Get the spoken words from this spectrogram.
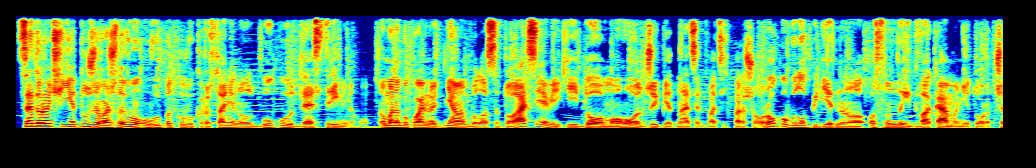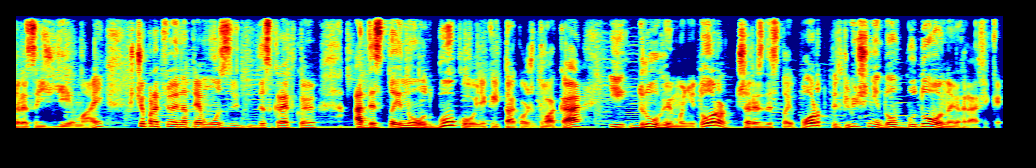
Це, до речі, є дуже важливим у випадку використання ноутбуку для стрімінгу. У мене буквально днями була ситуація, в якій до мого G15 21 року було під'єднано основний 2К монітор через HDMI, що працює напряму з дискреткою, а дисплей ноутбуку, який також 2К, і другий монітор через DisplayPort підключені до вбудованої графіки.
